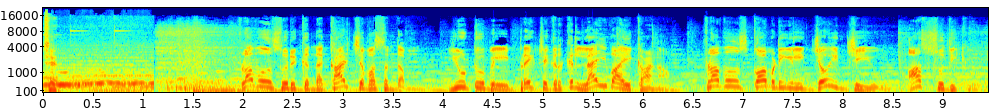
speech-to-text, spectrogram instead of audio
ശരി. ഫ്ലവേഴ്സ് ഒരുക്കുന്ന കാഴ്ച വസന്തം യൂട്യൂബിൽ പ്രേക്ഷകർക്ക് ലൈവായി കാണാം. ഫ്ലവേഴ്സ് കോമഡിയിൽ ജോയിൻ ചെയ്യൂ ആസ്വദിക്കൂ.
